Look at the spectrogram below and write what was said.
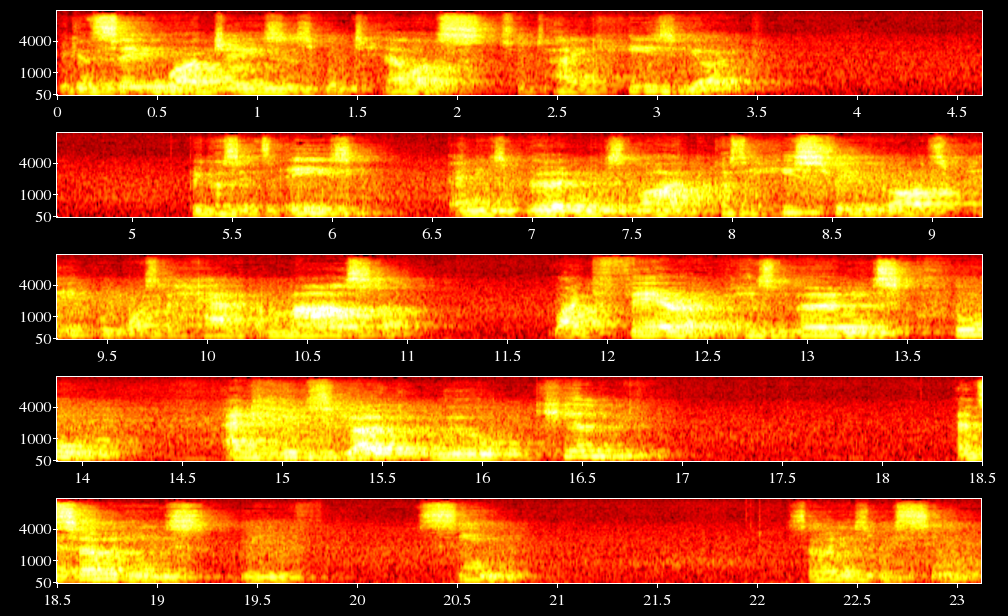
We can see why Jesus would tell us to take his yoke because it's easy and his burden is light. Because the history of God's people was to have a master like Pharaoh, whose burden is cruel and whose yoke will kill you. And so it is with sin. So it is with sin.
